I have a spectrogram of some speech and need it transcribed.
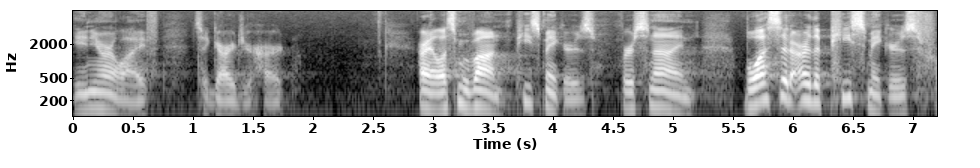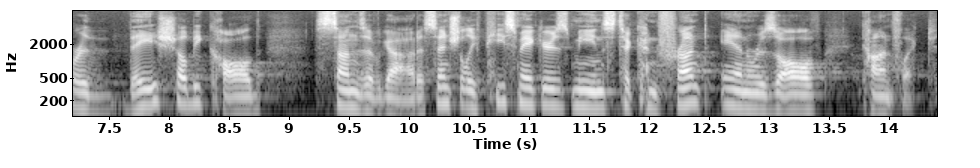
in your life to guard your heart? All right, let's move on. Peacemakers, verse 9. Blessed are the peacemakers, for they shall be called sons of God. Essentially, peacemakers means to confront and resolve conflict.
